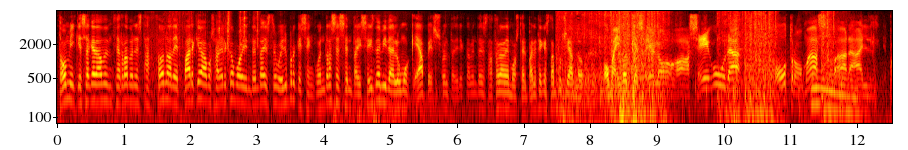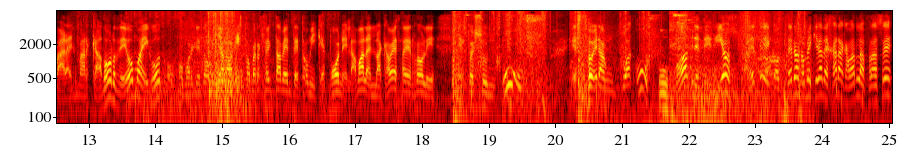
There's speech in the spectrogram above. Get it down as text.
Tommy, que se ha quedado encerrado en esta zona de parque, vamos a ver cómo lo intenta distribuir porque se encuentra 66 de vida el humo que Ape suelta directamente en esta zona de Monster. Parece que están pusheando. Oh my god, que se lo asegura. Otro más Mm. para el, para el marcador de Oh my god. Ojo, porque Tommy ya lo ha visto perfectamente. Tommy que pone la bala en la cabeza de Rolly. Esto es un. ¡Uf! Esto era un 4. ¡Uf! Uf. ¡Madre de Dios! Parece que con cero no me quiere dejar acabar la frase.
